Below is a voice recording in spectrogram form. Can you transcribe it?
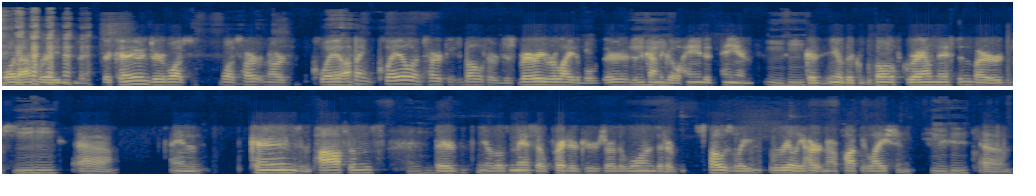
what I'm reading, the, the coons are what's what's hurting our quail. Yeah. I think quail and turkeys both are just very relatable. They're just kind Mhm. of go hand in hand mm-hmm. because you know they're both ground nesting birds, Mm-hmm. uh, and coons and possums. Mhm. They're you know those meso predators are the ones that are supposedly really hurting our population. Mm-hmm. Um,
